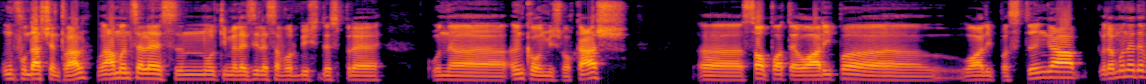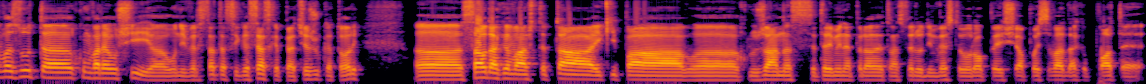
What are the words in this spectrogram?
un fundaș central. Am înțeles, în ultimele zile s-a vorbit și despre un, uh, încă un mijlocaș uh, sau poate o aripă, o aripă stânga. Rămâne de văzut uh, cum va reuși Universitatea să găsească pe acești jucători sau dacă va aștepta echipa clujană să se termine perioada de transferul din vestul Europei și apoi să vadă dacă poate,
